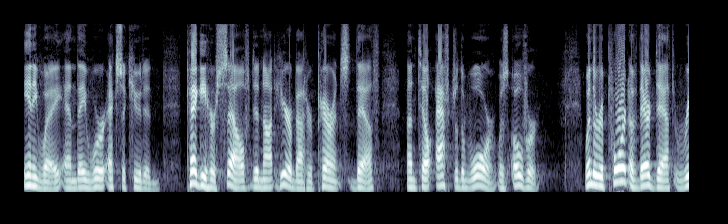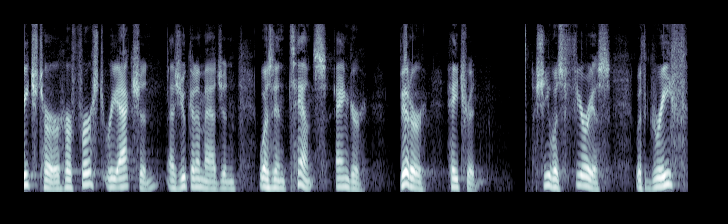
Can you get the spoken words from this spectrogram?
anyway, and they were executed. Peggy herself did not hear about her parents' death until after the war was over. When the report of their death reached her, her first reaction, as you can imagine, was intense anger, bitter hatred. She was furious with grief,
